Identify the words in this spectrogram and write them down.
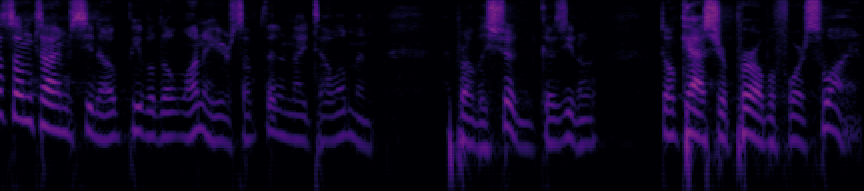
Now, sometimes, you know, people don't want to hear something, and I tell them, and I probably shouldn't because, you know, don't cast your pearl before swine.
